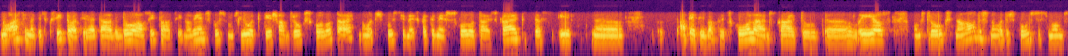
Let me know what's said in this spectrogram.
nu, asimetriska situācija vai tāda duāla situācija. No vienas puses mums ļoti tiešām trūks skolotāju, no otras puses, ja mēs skatāmies uz skolotāju skaitu, tas ir uh, attiecībā pret skolēnu skaitu uh, liels, mums trūks naudas, no otras puses mums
